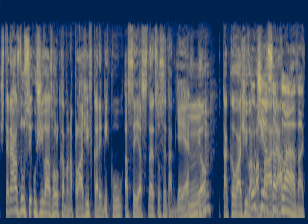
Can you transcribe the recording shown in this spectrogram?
14 dnů si užívá s holkama na pláži v Karibiku, asi jasné, co se tam děje, Mhm. jo? Taková živá Učia sa lambáda. plávať.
